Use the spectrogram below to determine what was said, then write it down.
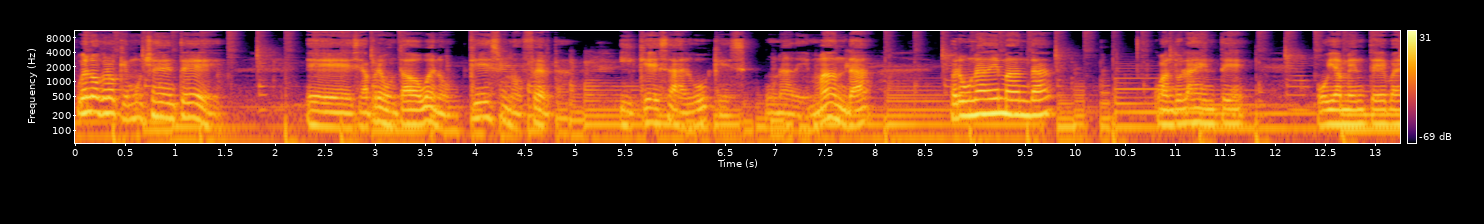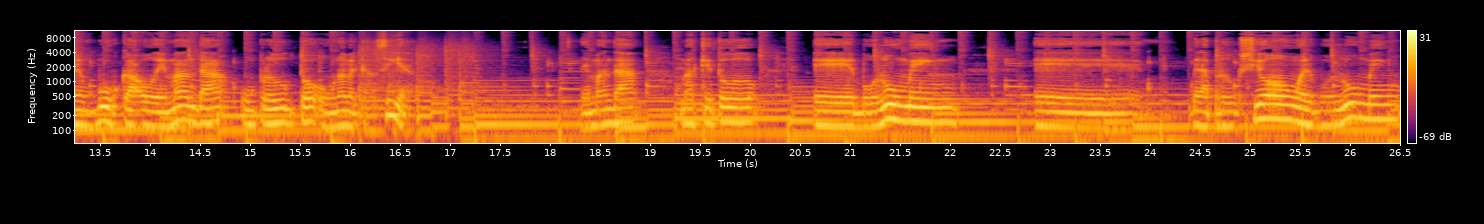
Bueno, creo que mucha gente eh, se ha preguntado, bueno, ¿qué es una oferta? ¿Y qué es algo que es una demanda? Pero una demanda, cuando la gente obviamente va en busca o demanda un producto o una mercancía. Demanda más que todo eh, el volumen eh, de la producción o el volumen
